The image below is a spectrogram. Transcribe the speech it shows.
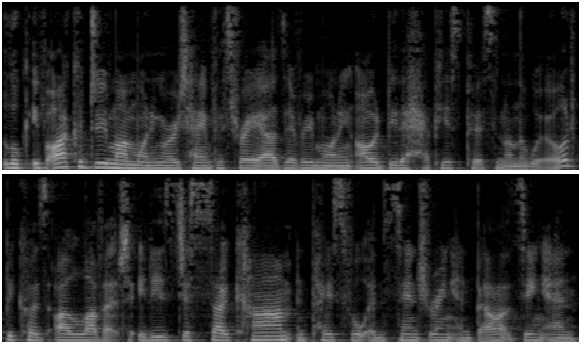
look, if I could do my morning routine for three hours every morning, I would be the happiest person on the world because I love it. It is just so calm and peaceful and centering and balancing. And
